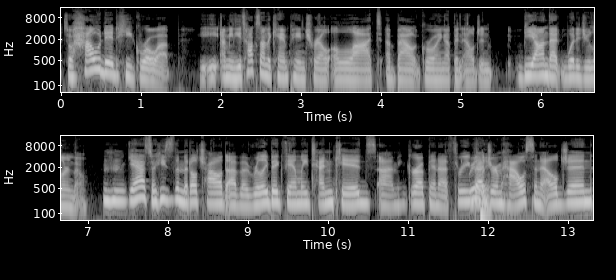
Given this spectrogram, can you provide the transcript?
So, how did he grow up? He, I mean, he talks on the campaign trail a lot about growing up in Elgin. Beyond that, what did you learn though? Mm-hmm. Yeah, so he's the middle child of a really big family, 10 kids. Um, he grew up in a three bedroom really? house in Elgin.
